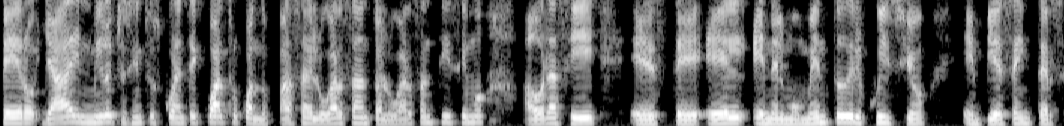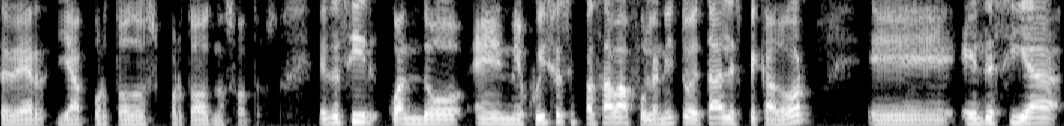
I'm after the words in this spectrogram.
pero ya en 1844, cuando pasa del lugar santo al lugar santísimo, ahora sí, este, él en el momento del juicio empieza a interceder ya por todos, por todos nosotros. Es decir, cuando en el juicio se pasaba fulanito de tal es pecador, eh, él decía,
